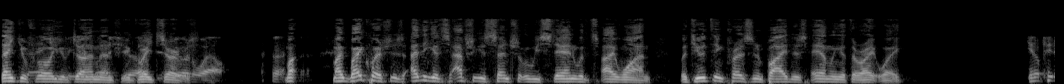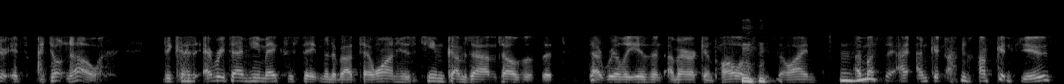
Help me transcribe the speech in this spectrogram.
thank you for thank all you have done and for your great You're service. Doing well. my, my, my question is, I think it's absolutely essential that we stand with Taiwan, but do you think President Biden is handling it the right way? You know, Peter, it's I don't know because every time he makes a statement about Taiwan, his team comes out and tells us that that really isn't American policy. so I'm, mm-hmm. I must say, I, I'm, I'm, I'm confused.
